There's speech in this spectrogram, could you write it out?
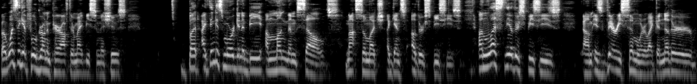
but once they get full grown and pair off, there might be some issues. But I think it's more going to be among themselves, not so much against other species, unless the other species um, is very similar, like another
